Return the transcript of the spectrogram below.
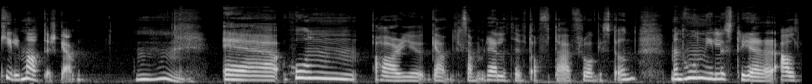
killmaterskan. Eh, hon har ju liksom, relativt ofta frågestund. Men hon illustrerar allt,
